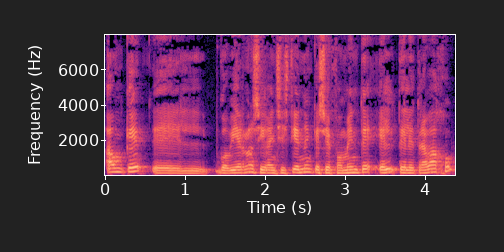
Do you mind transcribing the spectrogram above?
aunque el gobierno siga insistiendo en que se fomente el teletrabajo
